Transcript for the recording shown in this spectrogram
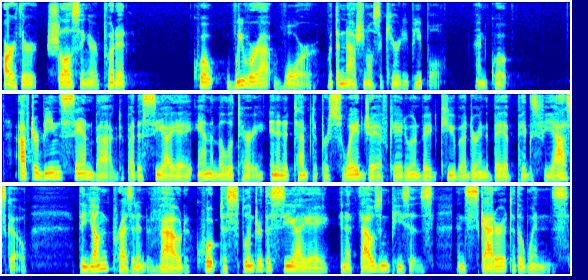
Arthur Schlesinger put it, quote, We were at war with the national security people. End quote. After being sandbagged by the CIA and the military in an attempt to persuade JFK to invade Cuba during the Bay of Pigs fiasco, the young president vowed, quote, to splinter the CIA in a thousand pieces and scatter it to the winds,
